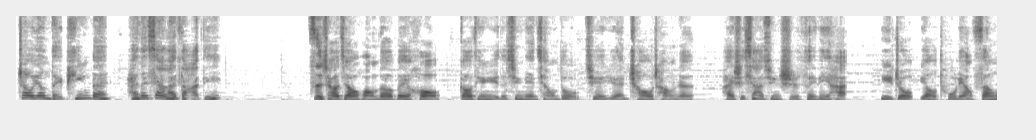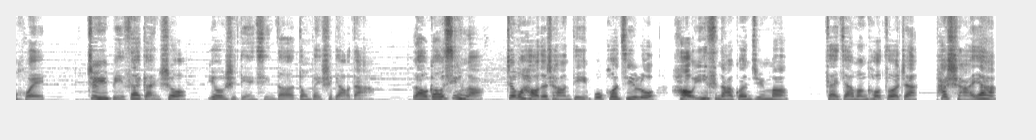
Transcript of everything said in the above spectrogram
照样得拼呗，还能下来咋的？”自嘲教皇的背后，高亭宇的训练强度却远超常人，还是夏训时最厉害，一周要吐两三回。至于比赛感受，又是典型的东北式表达。老高兴了，这么好的场地不破纪录，好意思拿冠军吗？在家门口作战，怕啥呀？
